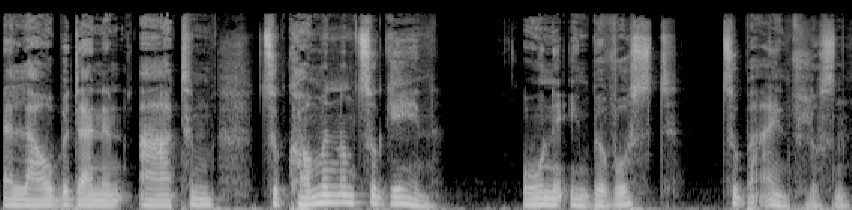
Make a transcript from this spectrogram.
Erlaube deinem Atem zu kommen und zu gehen, ohne ihn bewusst zu beeinflussen.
